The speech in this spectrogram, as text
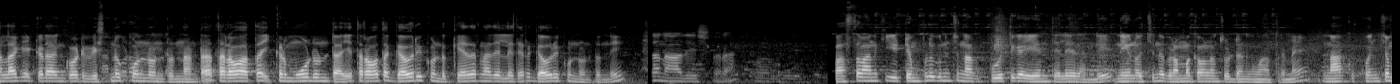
అలాగే ఇక్కడ ఇంకోటి విష్ణుకుండ ఉంటుందంట తర్వాత ఇక్కడ మూడు ఉంటాయి తర్వాత గౌరీకుండ కేదార్నాథ్ వెళ్ళే దగ్గర గౌరీకుండ ఉంటుంది. నాదేశ్వర వాస్తవానికి ఈ టెంపుల్ గురించి నాకు పూర్తిగా ఏం తెలియదండి. నేను వచ్చింది బ్రహ్మకమలం చూడడానికి మాత్రమే. నాకు కొంచెం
